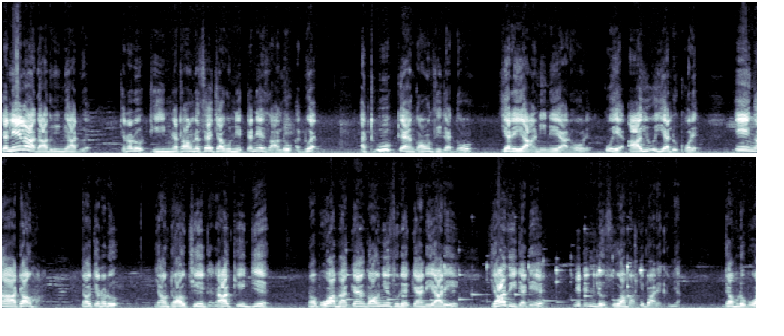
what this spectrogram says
တနင်္လာသားသမီးများအတွက်ကျွန်တော်တို့ဒီ2026ခုနှစ်တနင်္စာလုံးအတွက်အထူးကံကောင်းစီတတ်တော့ရရရအနေနဲ့ရတော့တဲ့ကိုယ့်ရဲ့အာယုအရက်လို့ခေါ်တဲ့အင်္ဂါတော့မှာတော့ကျွန်တော်တို့ညောင်ထောက်ချင်းတရားကင်းချင်းတော့ဘဝမှာကံကောင်းခြင်းဆိုတဲ့ကံတရားတွေရစီတတ်တဲ့နှစ်တစ်နှစ်လို့ဆိုရမှာဖြစ်ပါတယ်ခင်ဗျကြောင့်မလို့ဘဝ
